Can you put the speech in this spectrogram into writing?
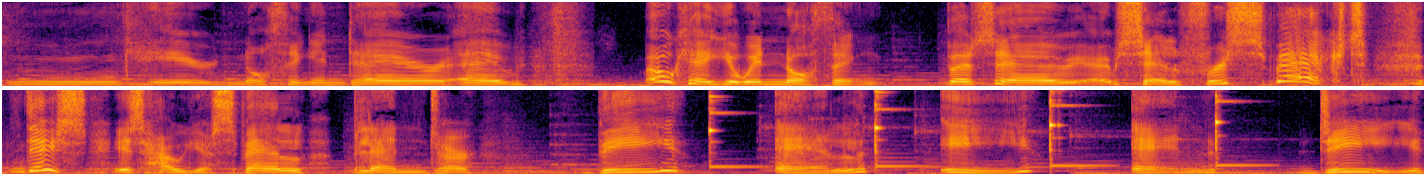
hmm, here, nothing in there. Uh, okay, you win nothing but uh, self respect. This is how you spell blender B L E N D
